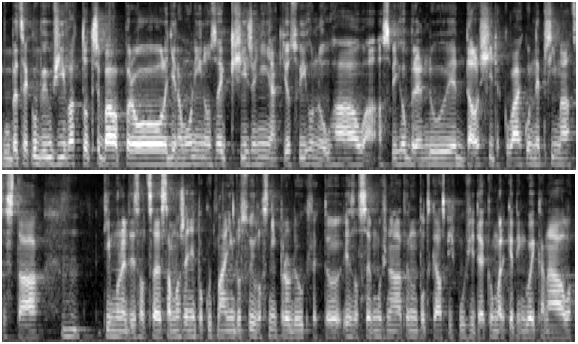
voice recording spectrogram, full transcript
vůbec jako využívat to třeba pro lidi na volný noze k šíření nějakého svého know-how a, a svého brandu je další taková jako nepřímá cesta mm-hmm. té monetizace. Samozřejmě pokud má někdo svůj vlastní produkt, tak to je zase možná ten podcast spíš použít jako marketingový kanál.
